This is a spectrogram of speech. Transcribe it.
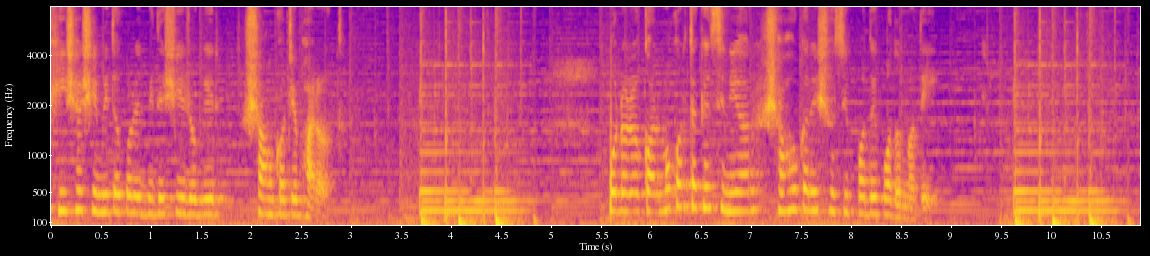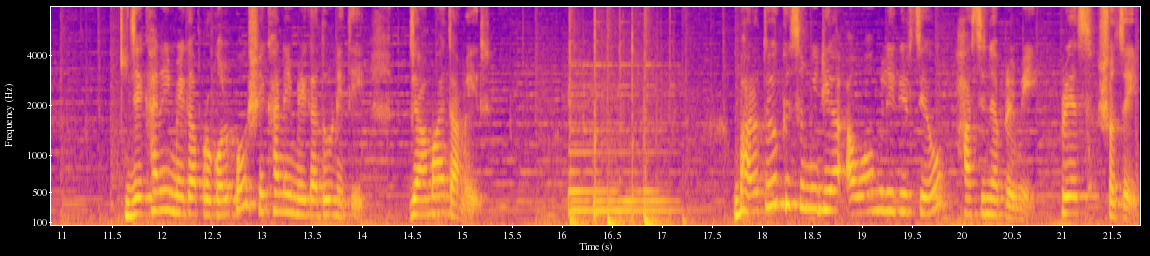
ভিসা সীমিত করে বিদেশি রোগীর সংকটে ভারত। পনেরো কর্মকর্তাকে সিনিয়র সহকারী সচিব পদে পদোন্নতি। যেখানেই মেগা প্রকল্প, সেখানেই মেগা দুর্নীতি, জামায়াত আমির। ভারতীয় কিছু মিডিয়া আওয়ামী লীগের চেয়েও হাসিনা প্রেমী, প্রেস সচিব।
